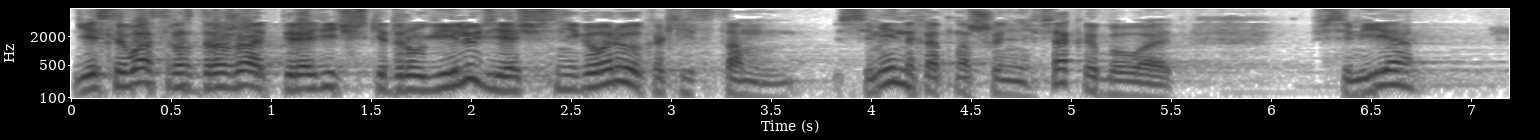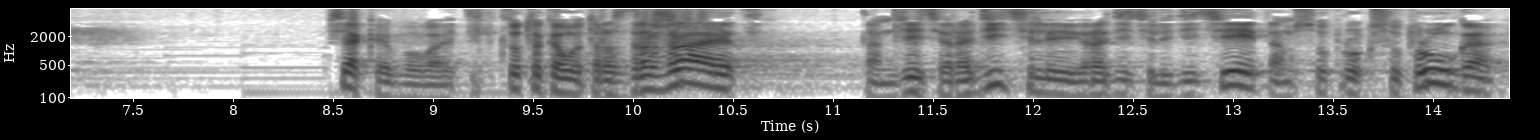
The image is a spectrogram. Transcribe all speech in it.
если вас раздражают периодически другие люди, я сейчас не говорю о каких-то там семейных отношениях, всякое бывает. В семье всякое бывает. Кто-то кого-то раздражает, там дети родителей, родители детей, там супруг супруга.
